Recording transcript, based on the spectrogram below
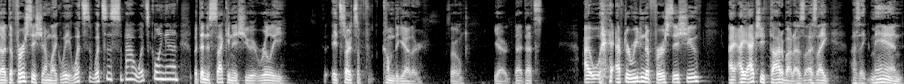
The, the first issue, I'm like, wait, what's what's this about? What's going on? But then the second issue, it really it starts to f- come together. So yeah, that that's I after reading the first issue, I, I actually thought about it. I was, I was like, I was like, man,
